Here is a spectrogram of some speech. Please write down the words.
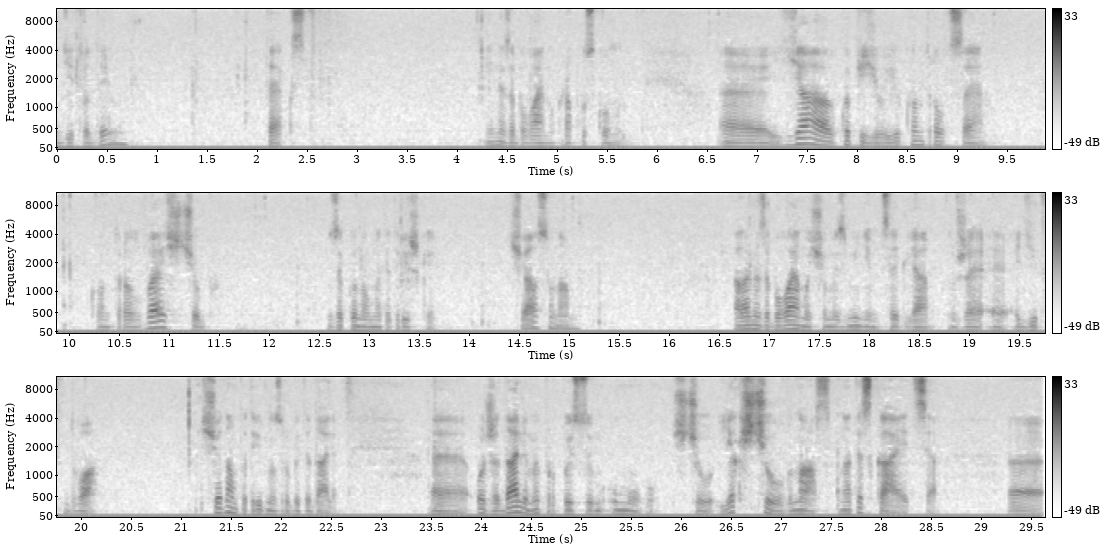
Edit 1. Текст. І не забуваємо крапку з комою. Е, я копіюю Ctrl-C, Ctrl-V, щоб зекономити трішки часу нам. Але не забуваємо, що ми змінюємо це для вже е, Edit 2. Що нам потрібно зробити далі? Е, Отже, далі ми прописуємо умову, що якщо в нас натискається е,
